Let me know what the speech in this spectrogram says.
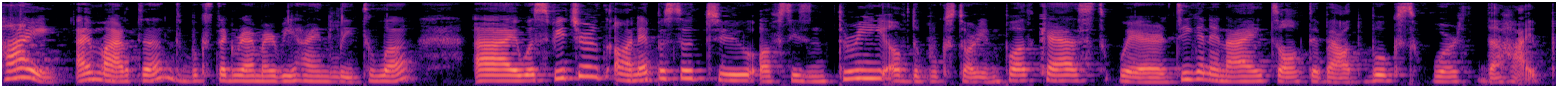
Hi, I'm Marta, the bookstagrammer behind Litulla. I was featured on episode 2 of season 3 of the Bookstorian podcast, where Teagan and I talked about books worth the hype.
